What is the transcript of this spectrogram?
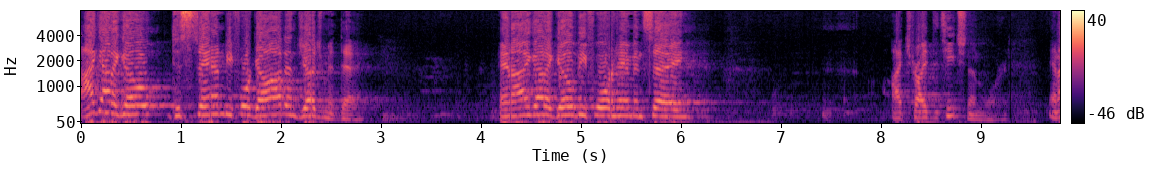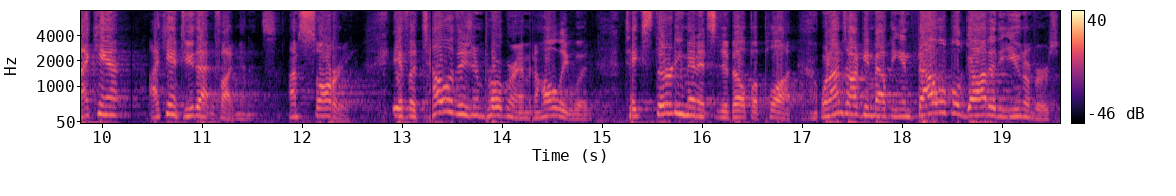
I got to go to stand before God on Judgment Day. And I got to go before Him and say, I tried to teach them, Lord. And I can't, I can't do that in five minutes. I'm sorry. If a television program in Hollywood takes 30 minutes to develop a plot, when I'm talking about the infallible God of the universe,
